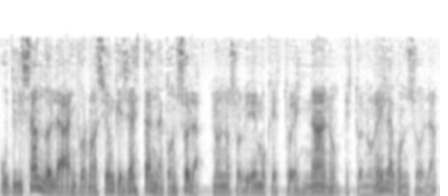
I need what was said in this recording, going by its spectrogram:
utilizando la información que ya está en la consola, no nos olvidemos que esto es nano, esto no es la consola,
